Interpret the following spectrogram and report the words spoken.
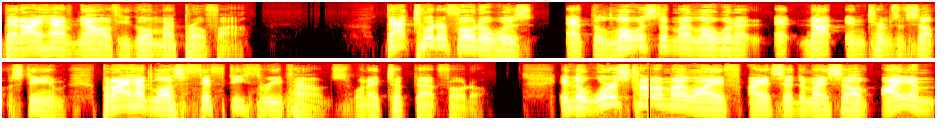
that I have now if you go on my profile. That Twitter photo was at the lowest of my low when it, not in terms of self-esteem, but I had lost 53 pounds when I took that photo. In the worst time of my life, I had said to myself, I am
